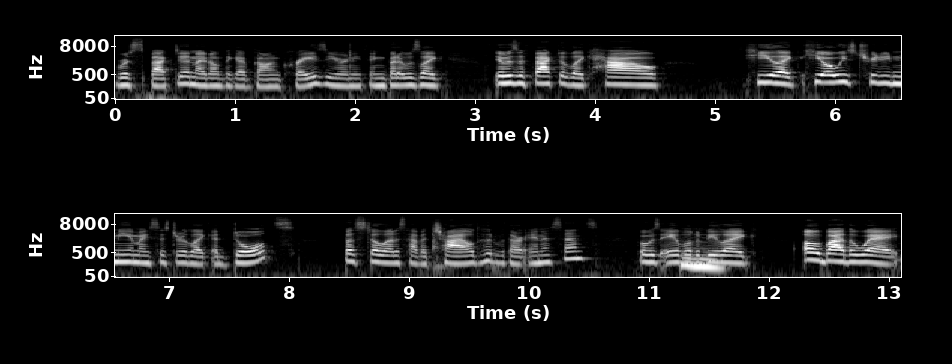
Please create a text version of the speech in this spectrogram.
respect it and I don't think I've gone crazy or anything, but it was like it was a fact of like how he like he always treated me and my sister like adults, but still let us have a childhood with our innocence, but was able to be mm-hmm. like, "Oh, by the way,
